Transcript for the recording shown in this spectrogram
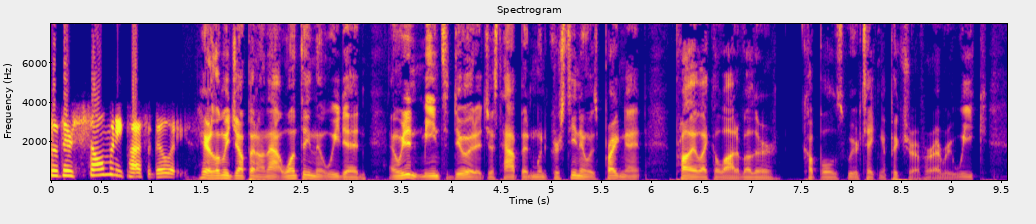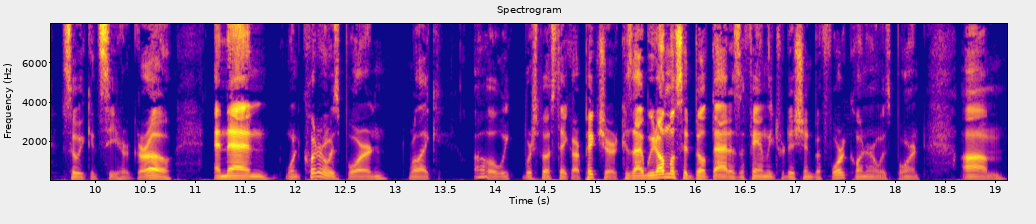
so there's so many possibilities Here, let me jump in on that. One thing that we did, and we didn't mean to do it, it just happened when Christina was pregnant, probably like a lot of other couples, we were taking a picture of her every week so we could see her grow. And then when Quinner was born, we're like, oh, we, we're supposed to take our picture. Because we'd almost had built that as a family tradition before Quinner was born. Um,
